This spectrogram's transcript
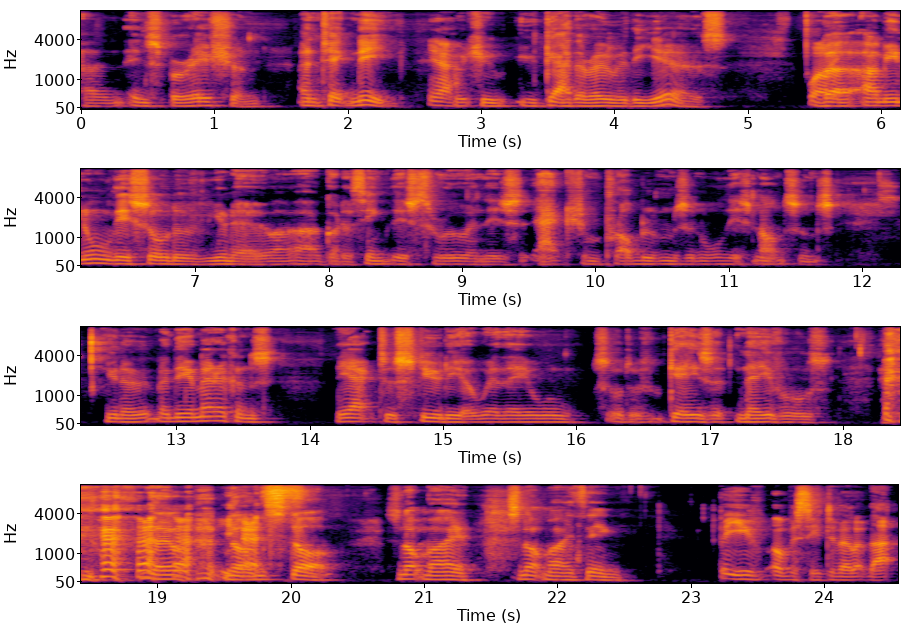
and inspiration and technique, Yeah. which you you gather over the years. Well, but I mean, all this sort of, you know, I've got to think this through and there's action problems and all this nonsense. You know, but the Americans, the actors' studio where they all sort of gaze at navels no, non-stop. It's not my, it's not my thing. but you've obviously developed that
